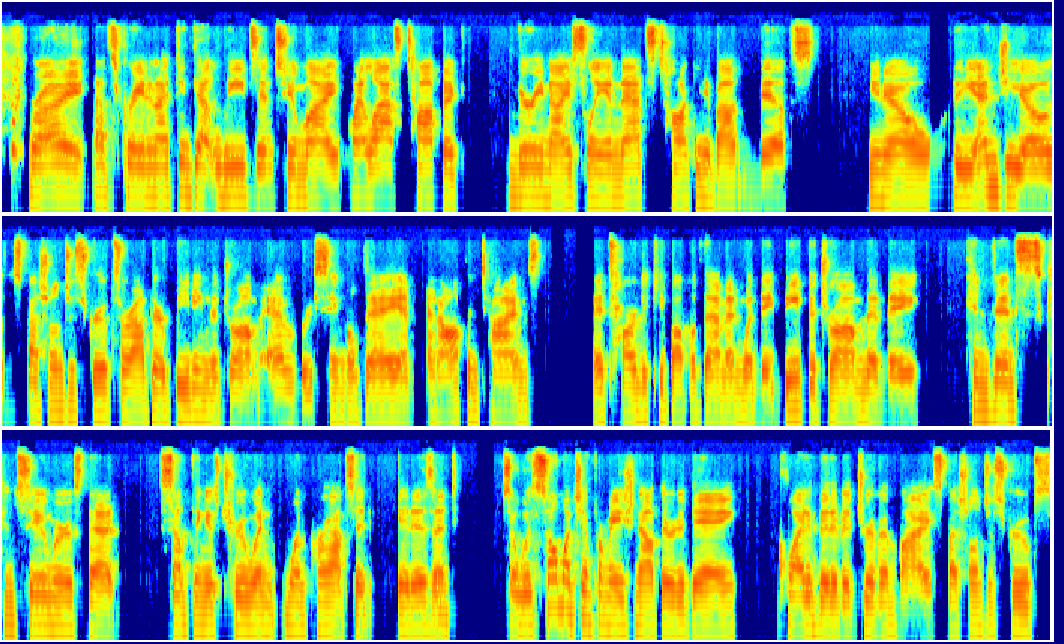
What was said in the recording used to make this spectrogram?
right. That's great. And I think that leads into my my last topic very nicely, and that's talking about myths. You know, the NGOs, special interest groups are out there beating the drum every single day. And, and oftentimes it's hard to keep up with them. And when they beat the drum, then they convince consumers that something is true when, when perhaps it, it isn't. So, with so much information out there today, quite a bit of it driven by special interest groups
